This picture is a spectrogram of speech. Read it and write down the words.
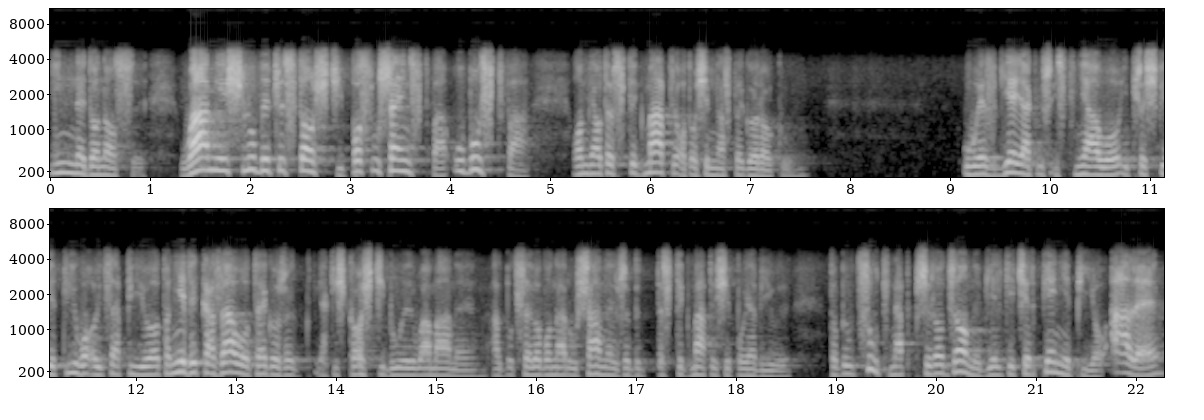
inne donosy. Łamie śluby czystości, posłuszeństwa, ubóstwa. On miał też stygmaty od 18 roku. USG, jak już istniało i prześwietliło ojca Pio, to nie wykazało tego, że jakieś kości były łamane albo celowo naruszane, żeby te stygmaty się pojawiły. To był cud nadprzyrodzony, wielkie cierpienie Pio, ale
